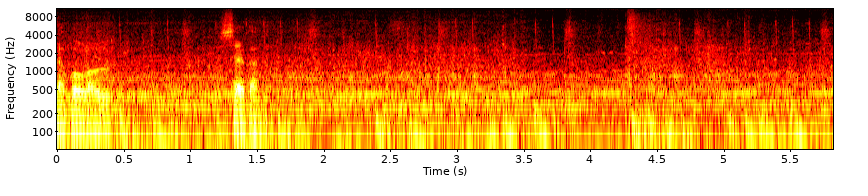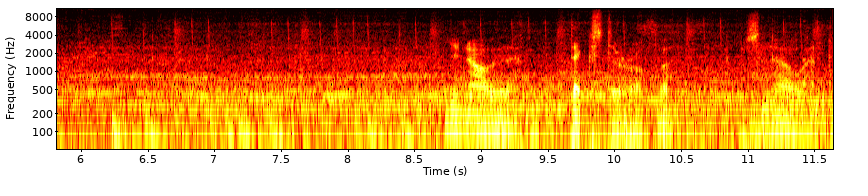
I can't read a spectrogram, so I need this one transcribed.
uh, 007. You know the texture of uh, snow and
